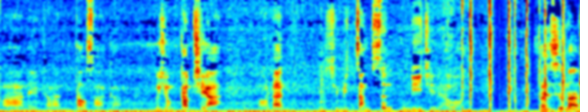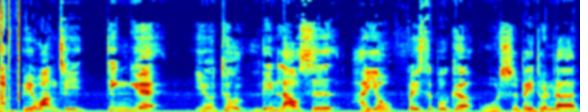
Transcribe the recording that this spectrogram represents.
啊，你可能倒沙岗，非常感谢啊，好，咱。下面掌声鼓励起来，好不好？粉丝们别忘记订阅 YouTube 林老师，还有 Facebook 我是北屯人，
